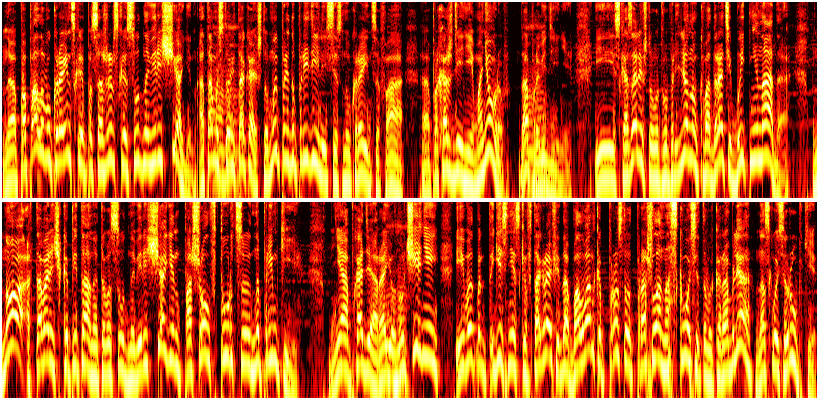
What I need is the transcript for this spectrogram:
э, попала в украинское пассажирское судно Верещагин а там история такая что мы предупредили естественно украинцев о, э, прохождении маневров да проведении и сказали что вот в определенном квадрате быть не надо. Но товарищ капитан этого судна Верещагин пошел в Турцию напрямки не обходя район учений. И вот есть несколько фотографий, да, болванка просто вот прошла насквозь этого корабля, насквозь рубки.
